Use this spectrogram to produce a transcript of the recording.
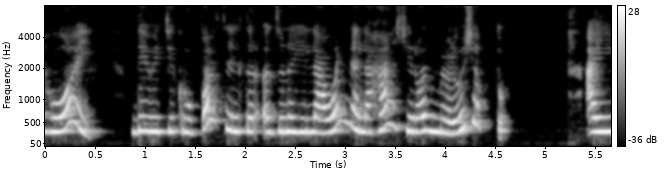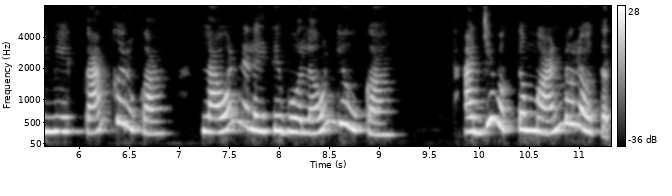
हो आई देवीची कृपा असेल तर अजूनही लावण्याला हा आशीर्वाद मिळू शकतो. आई मी एक काम करू का? लावण्याला इथे बोलावून घेऊ का? आजी फक्त मान डोलावतात.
